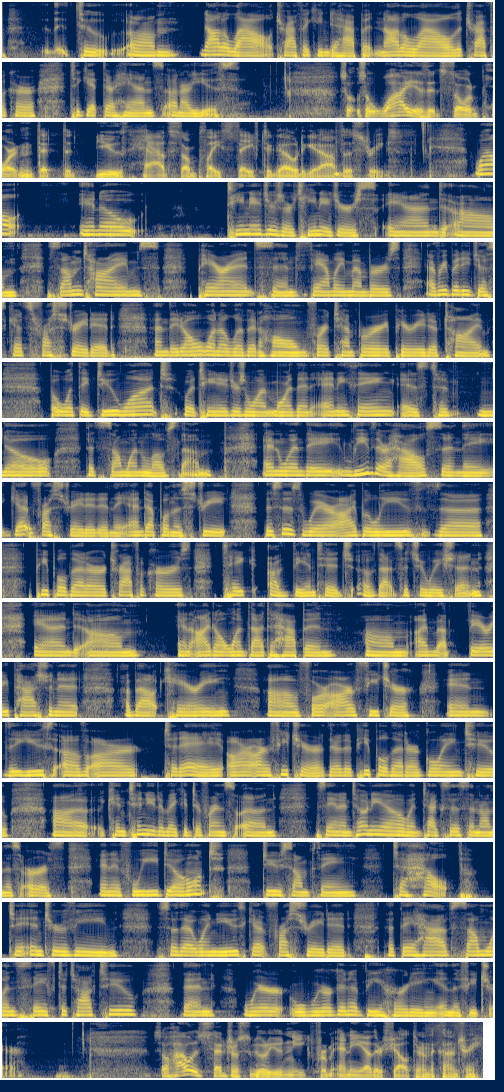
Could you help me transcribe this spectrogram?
to um, not allow trafficking to happen, not allow the trafficker to get their hands on our youth. So, so why is it so important that the youth have someplace safe to go to get off the streets? Well, you know, teenagers are teenagers, and um, sometimes parents and family members, everybody just gets frustrated and they don't want to live at home for a temporary period of time. But what they do want, what teenagers want more than anything, is to know that someone loves them. And when they leave their house and they get frustrated and they end up on the street, this is where I believe the people that are traffickers take advantage of that situation. And, um, and I don't want that to happen. Um, I'm very passionate about caring uh, for our future and the youth of our today are our future. They're the people that are going to uh, continue to make a difference on San Antonio and Texas and on this earth. And if we don't do something to help, to intervene so that when youth get frustrated that they have someone safe to talk to then we're we're going to be hurting in the future. So how is centro seguro unique from any other shelter in the country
